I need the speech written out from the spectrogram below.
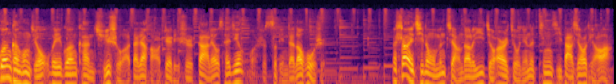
观看供求，微观看取舍。大家好，这里是尬聊财经，我是四品带刀护士。那上一期呢，我们讲到了一九二九年的经济大萧条啊，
